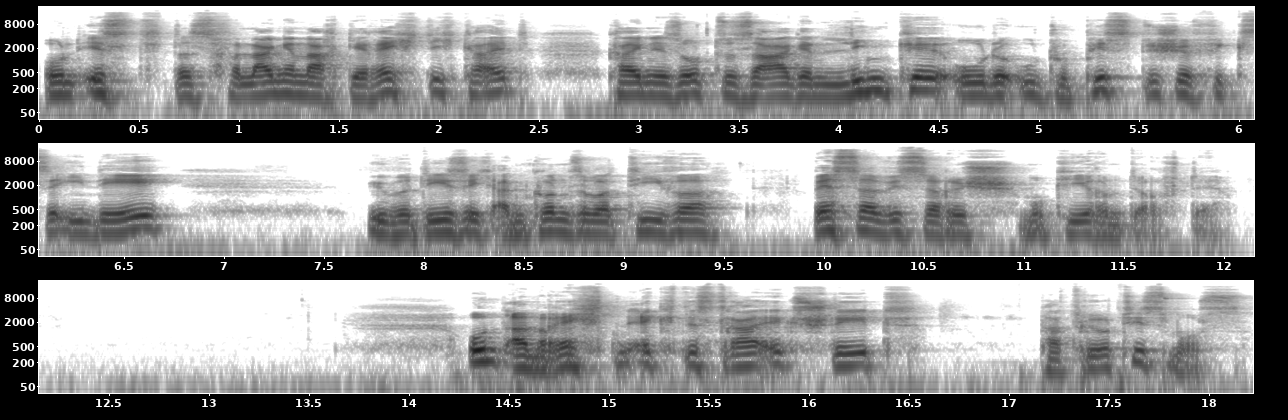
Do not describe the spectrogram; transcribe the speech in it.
Und ist das Verlangen nach Gerechtigkeit keine sozusagen linke oder utopistische fixe Idee, über die sich ein Konservativer besserwisserisch mokieren dürfte. Und am rechten Eck des Dreiecks steht Patriotismus.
